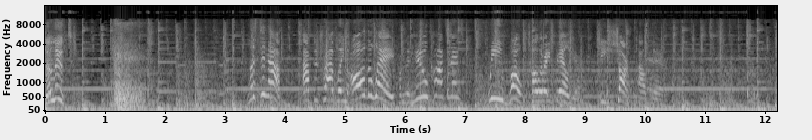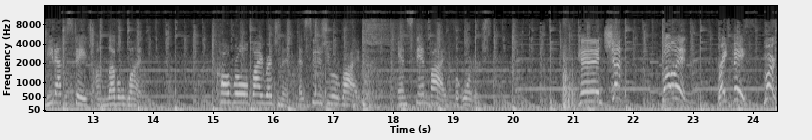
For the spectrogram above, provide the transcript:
route! Listen up! After traveling all the way from the new continent, we won't tolerate failure. Be sharp out there. Meet at the stage on level one. Call roll by regiment as soon as you arrive, and stand by for orders. Attention! Fall in! Right face, march!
